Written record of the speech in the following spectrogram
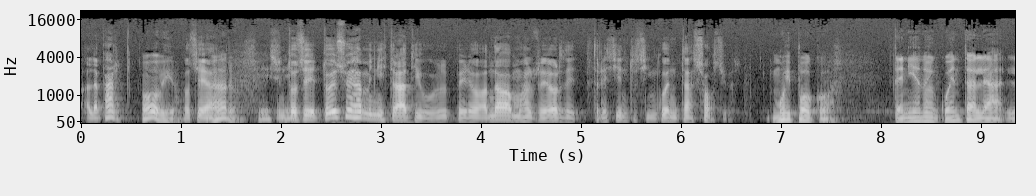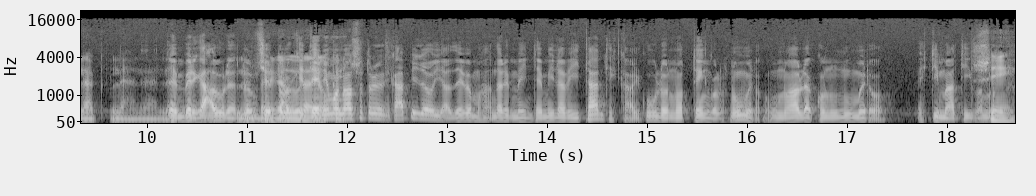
a la par. Obvio. O sea, entonces todo eso es administrativo, pero andábamos alrededor de 350 socios. Muy pocos, teniendo en cuenta la, la, envergadura. lo que tenemos nosotros en Capito ya debemos andar en 20.000 habitantes, calculo, no tengo los números, uno habla con un número estimativo, ¿no? Sí.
